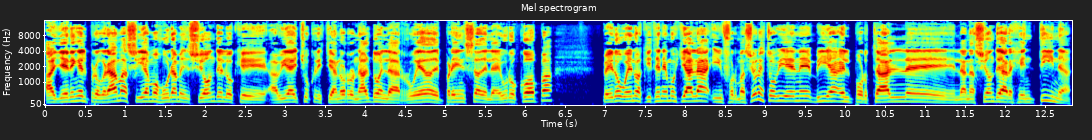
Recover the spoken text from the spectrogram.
Ayer en el programa hacíamos una mención de lo que había hecho Cristiano Ronaldo en la rueda de prensa de la Eurocopa. Pero bueno, aquí tenemos ya la información. Esto viene vía el portal eh, La Nación de Argentina.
